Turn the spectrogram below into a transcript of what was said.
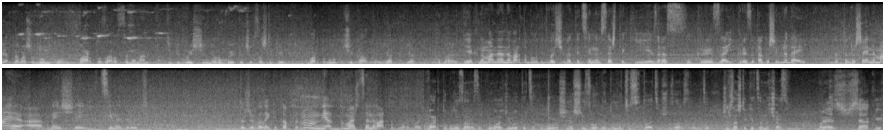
Як на вашу думку, варто зараз цей момент ті підвищення робити, чи все ж таки варто було почекати? Як, як гадаєте? Як на мене, не варто було підвищувати ціни. Все ж таки зараз криза і криза також і в людей. Тобто грошей немає, а вони ще й ціни беруть дуже великі. Тобто, ну я думаю, що це не варто було робити. Варто було зараз запроваджувати це подорожчання ще з огляду на цю ситуацію, що зараз робиться? Чи все ж таки це на часі було? Без всяких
